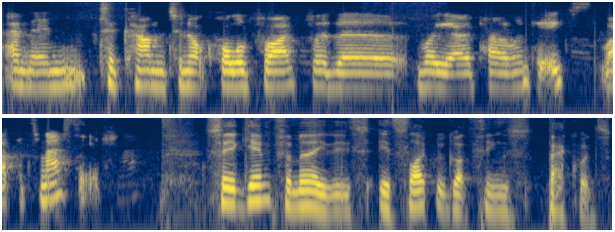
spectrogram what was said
and then to come to not qualify for the Rio Paralympics, like it's massive. See, again, for me, it's, it's like we've got things backwards.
